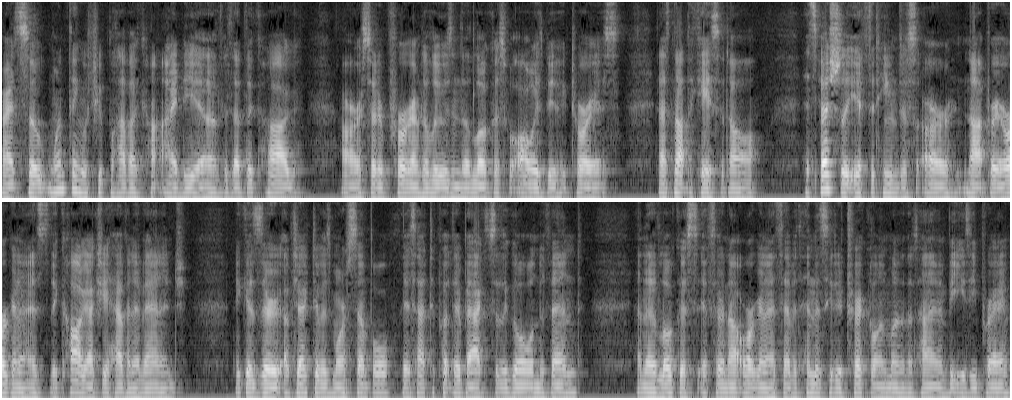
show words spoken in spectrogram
Alright, so one thing which people have an idea of is that the COG are sort of programmed to lose and the Locust will always be victorious. That's not the case at all. Especially if the teams are not very organized, the COG actually have an advantage because their objective is more simple. They just have to put their backs to the goal and defend. And the Locusts, if they're not organized, have a tendency to trickle in one at a time and be easy prey.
